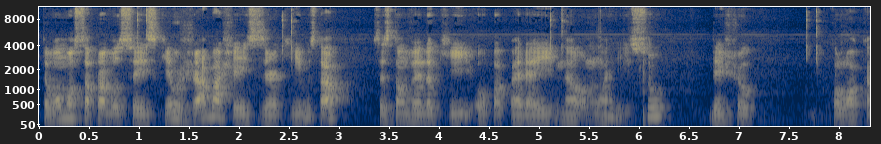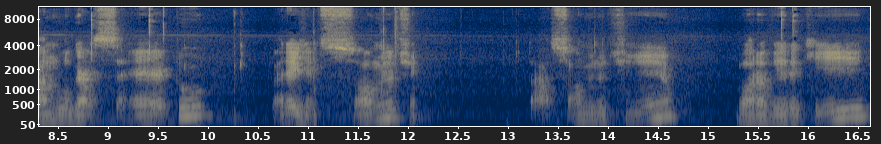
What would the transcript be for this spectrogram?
Então vou mostrar para vocês que eu já baixei esses arquivos, tá? Vocês estão vendo aqui, opa, pera aí, não, não é isso. Deixa eu colocar no lugar certo. Pera aí, gente, só um minutinho. Tá, só um minutinho. Bora ver aqui.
